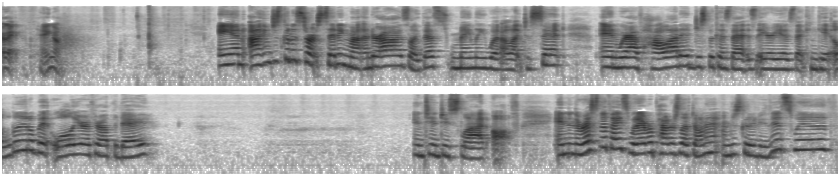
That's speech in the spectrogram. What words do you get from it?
Okay, hang on. And I'm just going to start setting my under eyes. Like, that's mainly what I like to set. And where I've highlighted, just because that is areas that can get a little bit oilier throughout the day. And tend to slide off. And then the rest of the face, whatever powder's left on it, I'm just going to do this with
